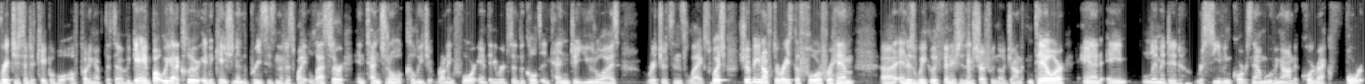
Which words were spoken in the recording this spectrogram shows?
Richardson is capable of putting up this type of game. But we got a clear indication in the preseason that despite lesser intentional collegiate running for Anthony Richardson, the Colts intend to utilize Richardson's legs, which should be enough to raise the floor for him uh, and his weekly finishes in stretch with no Jonathan Taylor and a limited receiving corps. Now moving on to quarterback 14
